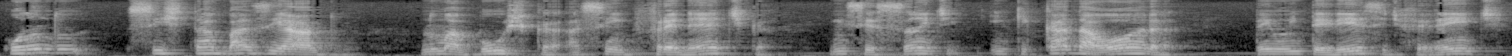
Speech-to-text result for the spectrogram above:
quando se está baseado numa busca assim frenética, incessante, em que cada hora tem um interesse diferente,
